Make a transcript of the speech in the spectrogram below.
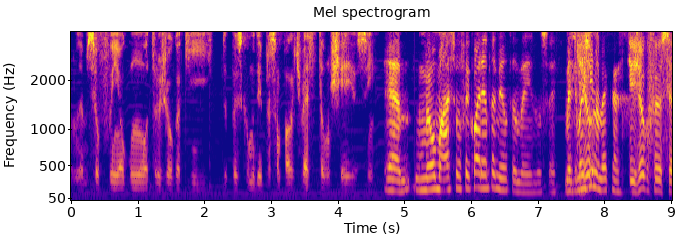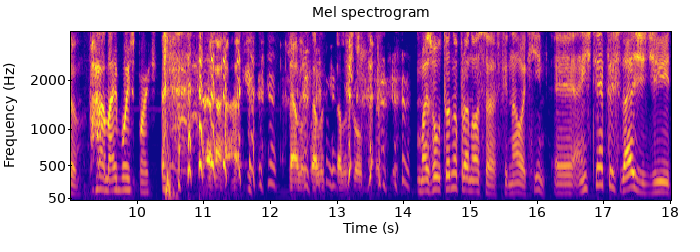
Não lembro se eu fui em algum outro jogo aqui, depois que eu mudei pra São Paulo, que tivesse tão cheio assim. É, o meu máximo foi 40 mil também, não sei. Mas Que imagina, né, cara? Que jogo foi o seu? Paraná e Boa Esporte. belo, belo, belo jogo. né? Mas voltando para nossa final aqui, é, a gente tem a felicidade de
